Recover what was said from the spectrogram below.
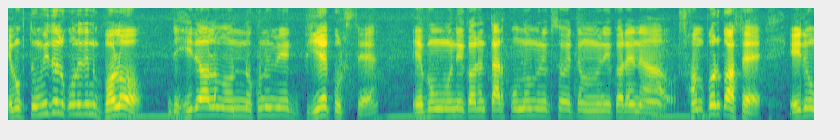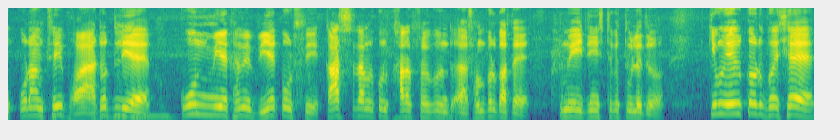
এবং তুমি যদি কোনোদিন বলো যে হিরো আলম অন্য কোনো মেয়ে বিয়ে করছে। এবং মনে করেন তার কোনো মনে সহিত মনে করেন সম্পর্ক আছে। এইরকম কোরআন শরীফ হাটত নিয়ে কোন মেয়েকে আমি বিয়ে করছি, কার সাথে আমার কোন খারাপ সম্পর্ক- আছে, তুমি এই জিনিসটাকে তুলে দাও কিন্তু এরকম বসে,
